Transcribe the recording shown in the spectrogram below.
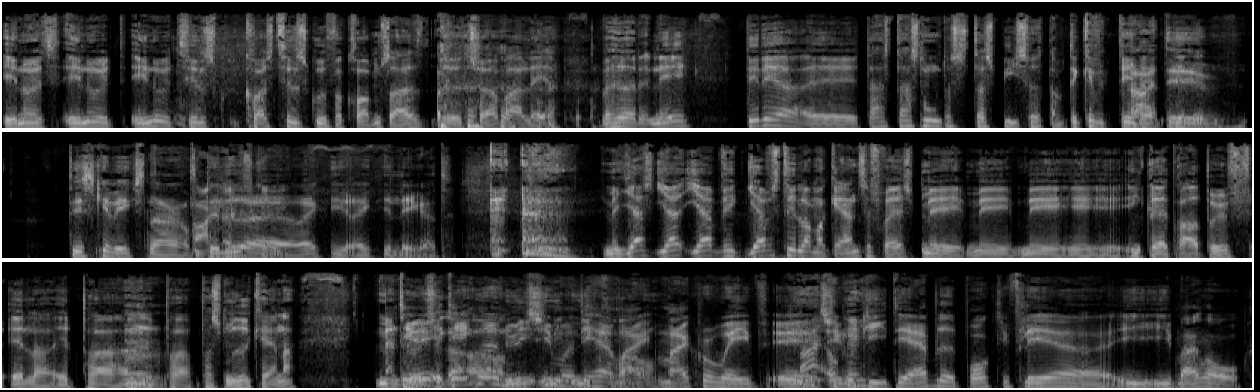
endnu et, endnu et, endnu et tilskud, kosttilskud for kroppens eget øh, tørvarelager. Hvad hedder det? Nej, det der, øh, der, der er sådan nogen, der, der spiser... Det kan vi, det, Nej, der, det, det skal vi ikke snakke om. Nej, det det lyder vi rigtig, rigtig lækkert. Men jeg, jeg, jeg, vil, jeg stiller mig gerne tilfreds med, med, med øh, en glatret bøf eller et par, mm. par, par smødekander. Man Det, det er ikke noget nyt, Simon, det her microwave-teknologi. okay. Det er blevet brugt i flere i, i mange år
